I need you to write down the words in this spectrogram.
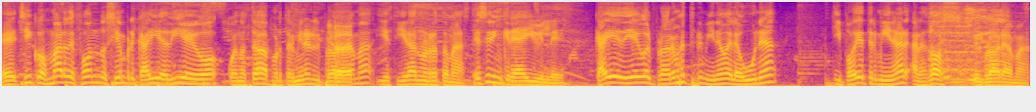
Eh, chicos, Mar de Fondo siempre caía Diego cuando estaba por terminar el programa y estiraron un rato más. Eso era increíble. Caía Diego, el programa terminaba a la una y podía terminar a las dos el programa.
